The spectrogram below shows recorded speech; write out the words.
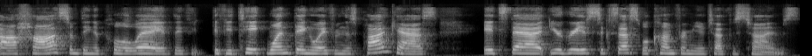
aha, something to pull away. If, if, if you take one thing away from this podcast, it's that your greatest success will come from your toughest times.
